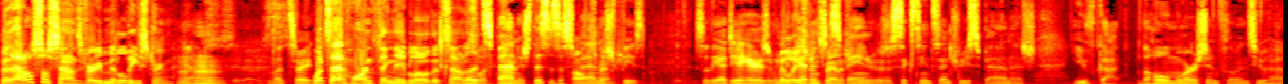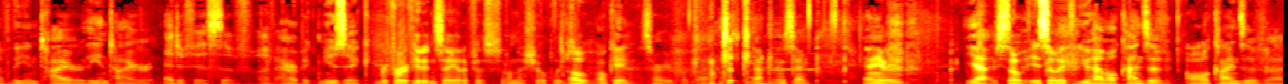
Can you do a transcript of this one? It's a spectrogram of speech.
But that also sounds very Middle Eastern. Mm-hmm. That's right. What's that horn thing they blow that sounds Well, it's like? Spanish. This is a Oh, Spanish, Spanish. piece. So the idea here is when Middle you get Eastern into Spanish. Spain, there's a 16th century Spanish. You've got the whole Moorish influence. You have the entire the entire edifice of, of Arabic music. Prefer if you didn't say edifice on the show, please. Oh, okay. Sorry about that. Just kidding. No, no, sorry. Anyway, yeah. So so it's you have all kinds of all kinds of uh,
